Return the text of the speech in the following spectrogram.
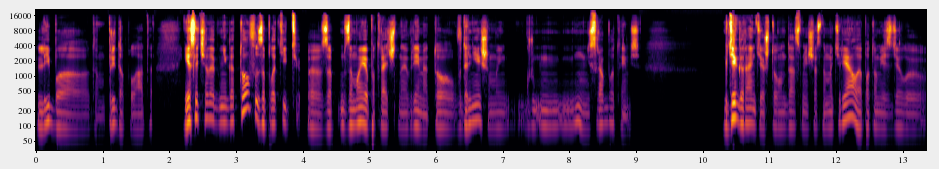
либо там предоплата. Если человек не готов заплатить э, за, за мое потраченное время, то в дальнейшем мы ну, не сработаемся. Где гарантия, что он даст мне сейчас на материалы, а потом я сделаю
